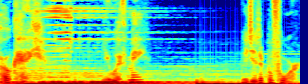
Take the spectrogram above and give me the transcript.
Okay. You with me? We did it before.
